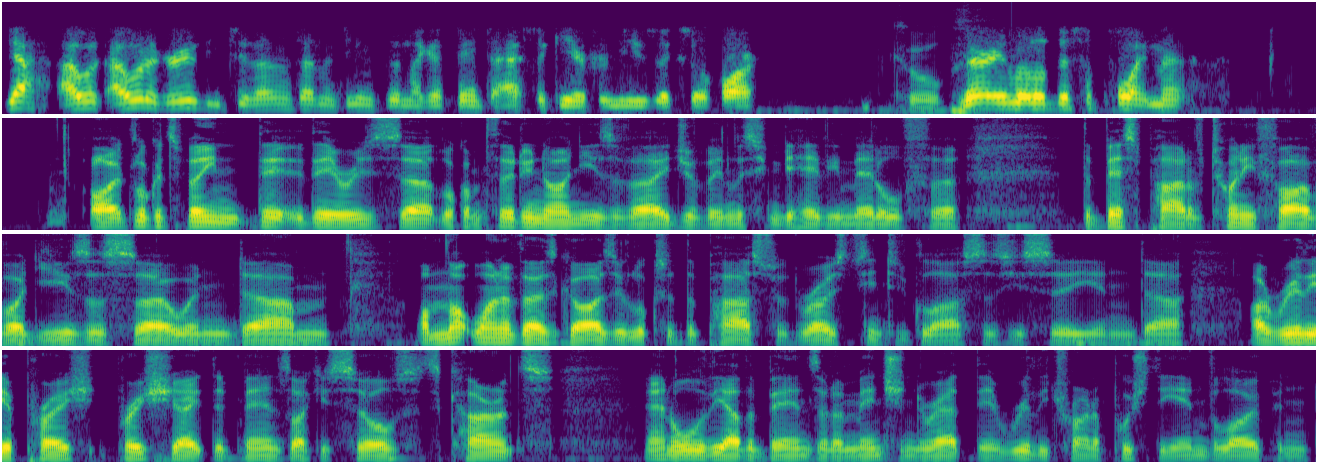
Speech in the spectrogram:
yeah, I would I would agree with you. 2017's been like a fantastic year for music so far. Cool. Very little disappointment. Oh, look, it's been there. There is uh, look. I'm 39 years of age. I've been listening to heavy metal for the best part of 25 odd years or so, and um, I'm not one of those guys who looks at the past with rose tinted glasses. You see, and uh, I really appreciate appreciate that bands like yourselves, its Currents, and all of the other bands that I mentioned are out there really trying to push the envelope and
